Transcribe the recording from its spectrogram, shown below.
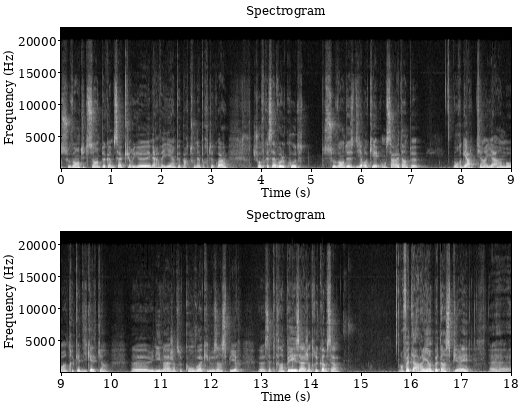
souvent tu te sens un peu comme ça, curieux, émerveillé, un peu partout, n'importe quoi. Je trouve que ça vaut le coup souvent de se dire, ok, on s'arrête un peu, on regarde, tiens, il y a un mot, un truc qu'a dit quelqu'un. Euh, une image, un truc qu'on voit qui nous inspire. Euh, ça peut être un paysage, un truc comme ça. En fait, rien peut t'inspirer euh,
